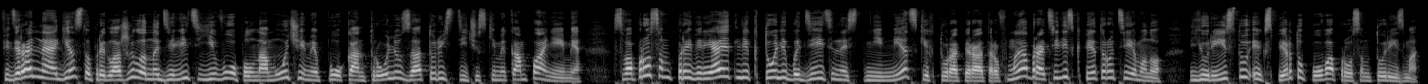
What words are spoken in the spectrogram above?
Федеральное агентство предложило наделить его полномочиями по контролю за туристическими компаниями. С вопросом, проверяет ли кто-либо деятельность немецких туроператоров, мы обратились к Петру Теману, юристу эксперту по вопросам туризма.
